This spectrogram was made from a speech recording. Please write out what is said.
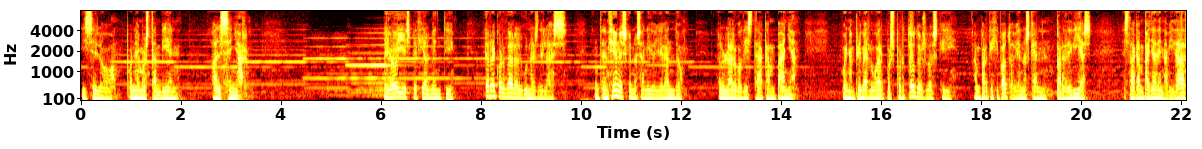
y se lo ponemos también al Señor. Pero hoy especialmente voy recordar algunas de las intenciones que nos han ido llegando a lo largo de esta campaña. Bueno, en primer lugar, pues por todos los que han participado, todavía nos quedan un par de días, esta campaña de Navidad,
